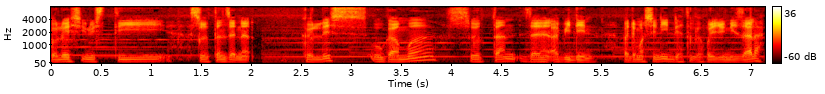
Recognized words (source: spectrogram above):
College Universiti Sultan Zainal College Agama Sultan Zainal Abidin pada masa ini dia tugas pada Uniza lah.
